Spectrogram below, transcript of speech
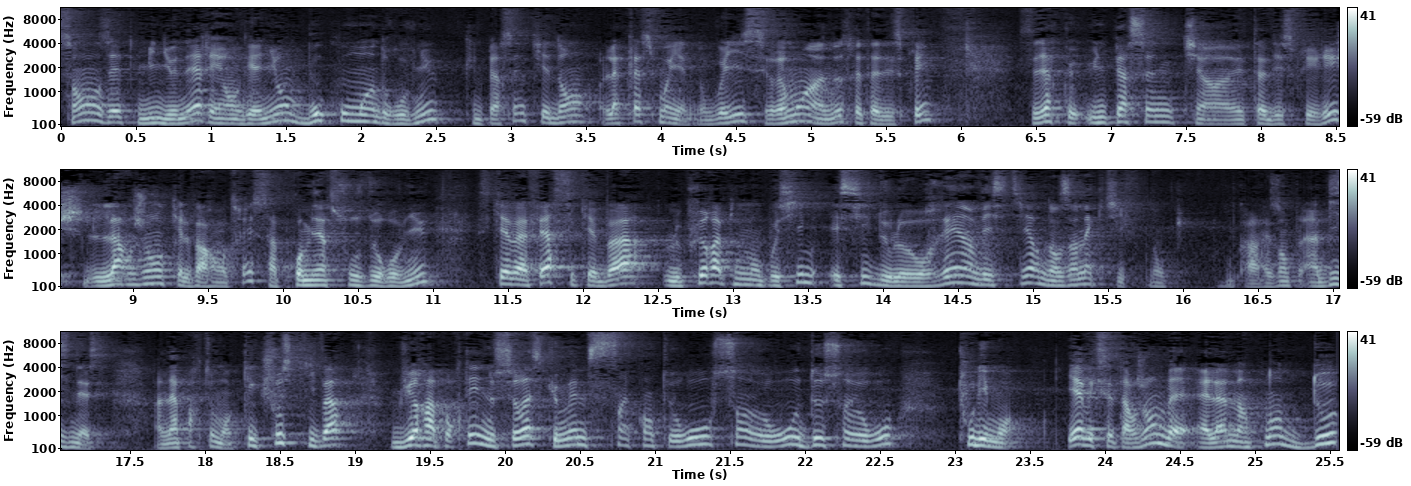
sans être millionnaire et en gagnant beaucoup moins de revenus qu'une personne qui est dans la classe moyenne. Donc vous voyez, c'est vraiment un autre état d'esprit. C'est-à-dire qu'une personne qui a un état d'esprit riche, l'argent qu'elle va rentrer, sa première source de revenus, ce qu'elle va faire, c'est qu'elle va le plus rapidement possible essayer de le réinvestir dans un actif. Donc par exemple un business, un appartement, quelque chose qui va lui rapporter ne serait-ce que même 50 euros, 100 euros, 200 euros tous les mois. Et avec cet argent, ben, elle a maintenant deux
